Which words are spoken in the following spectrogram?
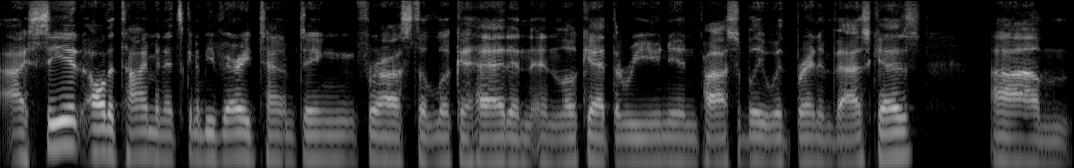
I see it all the time, and it's going to be very tempting for us to look ahead and and look at the reunion possibly with Brandon Vazquez. Um,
